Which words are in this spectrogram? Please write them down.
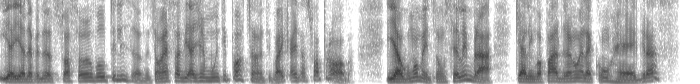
e aí, a depender da situação, eu vou utilizando. Então, essa viagem é muito importante, vai cair na sua prova. E em algum momento, então, você lembrar que a língua padrão ela é com regras,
